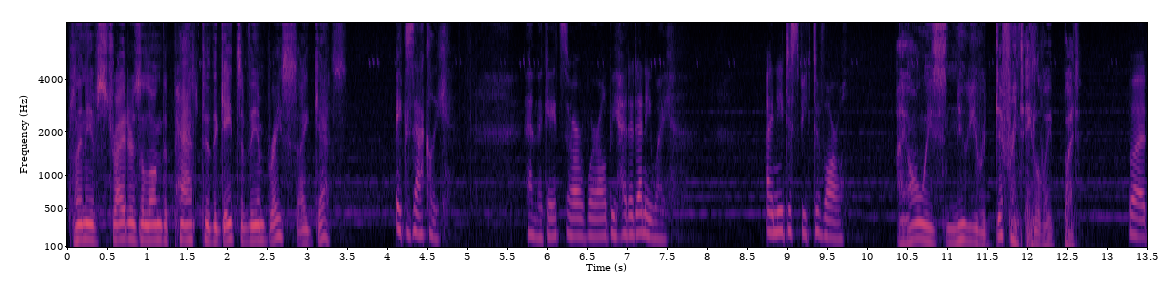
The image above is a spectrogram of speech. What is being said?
Plenty of striders along the path to the gates of the Embrace, I guess. Exactly. And the gates are where I'll be headed anyway. I need to speak to Varl. I always knew you were different, Aloy, but But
